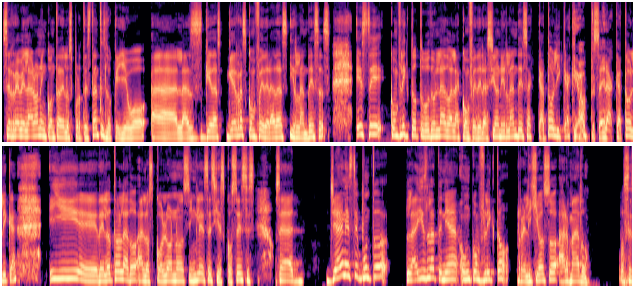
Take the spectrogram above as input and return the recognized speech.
se rebelaron en contra de los protestantes, lo que llevó a las guerras, guerras confederadas irlandesas. Este conflicto tuvo de un lado a la Confederación Irlandesa Católica, que oh, pues era católica, y eh, del otro lado a los colonos ingleses y escoceses. O sea, ya en este punto la isla tenía un conflicto religioso armado. O sea,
